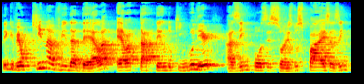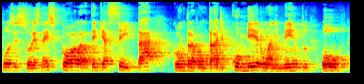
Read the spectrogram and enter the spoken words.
tem que ver o que na vida dela ela está tendo que engolir, as imposições dos pais, as imposições na escola, ela tem que aceitar contra a vontade comer um alimento ou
